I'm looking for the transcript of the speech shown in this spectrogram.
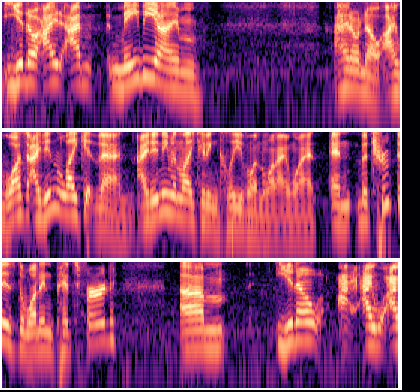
you know I, i'm maybe i'm I don't know. I was I didn't like it then. I didn't even like it in Cleveland when I went. And the truth is, the one in Pittsford, um, you know, I I,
